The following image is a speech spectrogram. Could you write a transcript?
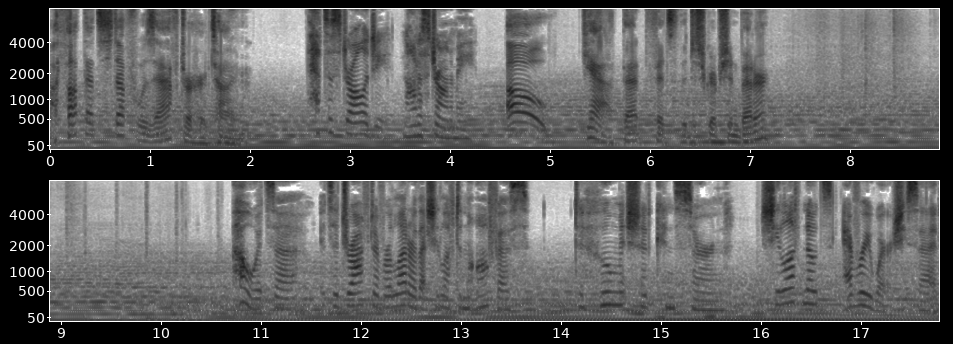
I thought that stuff was after her time. That's astrology, not astronomy. Oh, yeah, that fits the description better. Oh, it's a it's a draft of her letter that she left in the office. To whom it should concern. She left notes everywhere, she said,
